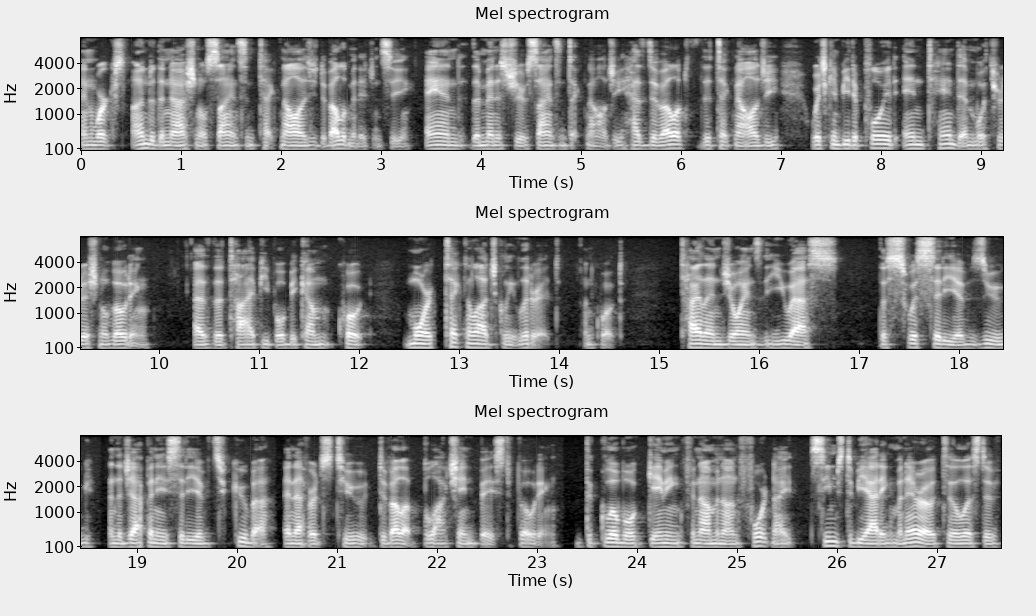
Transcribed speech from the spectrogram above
and works under the National Science and Technology Development Agency and the Ministry of Science and Technology, has developed the technology which can be deployed in tandem with traditional voting as the Thai people become, quote, more technologically literate, unquote. Thailand joins the US, the Swiss city of Zug, and the Japanese city of Tsukuba in efforts to develop blockchain based voting. The global gaming phenomenon Fortnite seems to be adding Monero to the list of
